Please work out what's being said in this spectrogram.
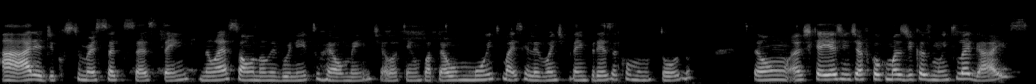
a área de Customer Success tem, que não é só um nome bonito realmente, ela tem um papel muito mais relevante para a empresa como um todo. Então, acho que aí a gente já ficou com umas dicas muito legais.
